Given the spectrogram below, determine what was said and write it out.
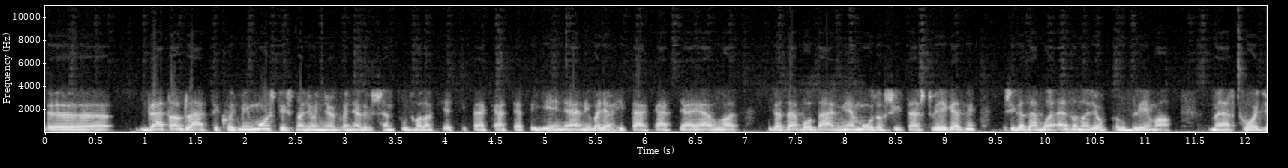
Ö, de hát az látszik, hogy még most is nagyon nyögvenyelősen tud valaki egy hitelkártyát igényelni, vagy a hitelkártyájával igazából bármilyen módosítást végezni, és igazából ez a nagyobb probléma. Mert hogy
